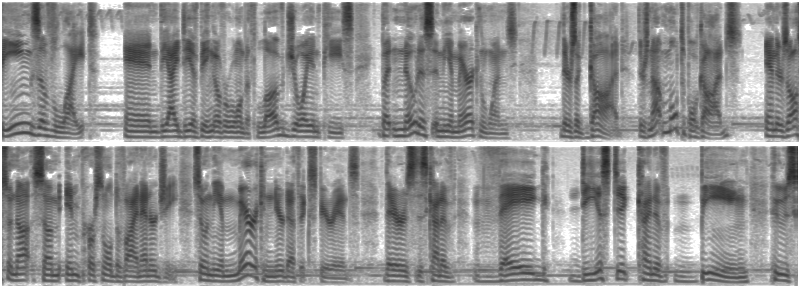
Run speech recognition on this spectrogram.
beings of light, and the idea of being overwhelmed with love, joy, and peace. But notice in the American ones, there's a God. There's not multiple gods, and there's also not some impersonal divine energy. So in the American near death experience, there's this kind of vague, deistic kind of being who's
